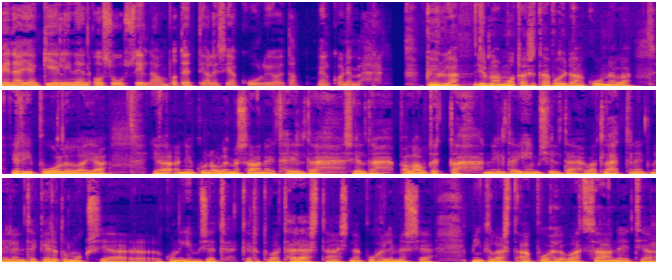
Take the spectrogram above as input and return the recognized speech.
venäjän kielinen osuus, sillä on potentiaalisia kuulijoita melkoinen määrä. Kyllä, ilman muuta sitä voidaan kuunnella eri puolella ja, ja niin kuin olemme saaneet heiltä sieltä palautetta niiltä ihmisiltä, he ovat lähettäneet meille niitä kertomuksia, kun ihmiset kertovat hädästään siinä puhelimessa ja minkälaista apua he ovat saaneet ja,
